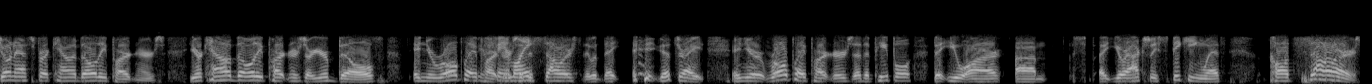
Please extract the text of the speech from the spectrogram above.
don't ask for accountability partners. Your accountability partners are your bills, and your role play your partners family. are the sellers. That, that, that's right. And your role play partners are the people that you are um, uh, you're actually speaking with called sellers.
